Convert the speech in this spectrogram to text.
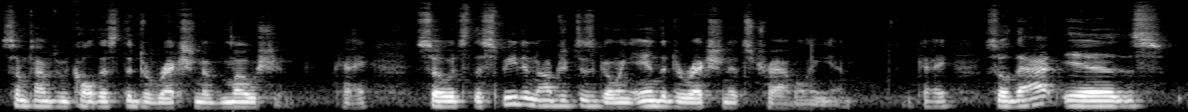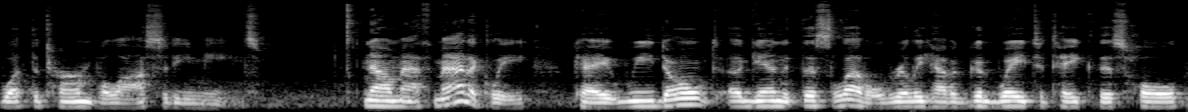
Sometimes we call this the direction of motion. Okay, so it's the speed an object is going and the direction it's traveling in. Okay, so that is what the term velocity means. Now, mathematically, okay, we don't, again, at this level, really have a good way to take this whole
